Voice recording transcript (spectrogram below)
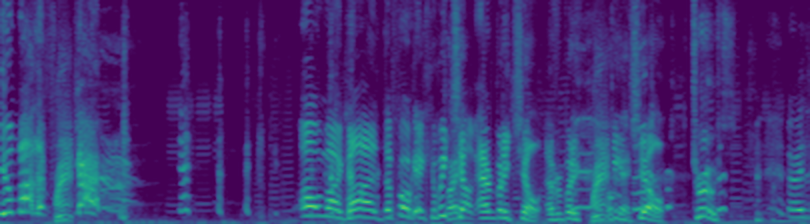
You motherfucker! Oh my god. The okay, can we Right. chill? Everybody chill. Everybody fucking Okay. chill. Truce. Or is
